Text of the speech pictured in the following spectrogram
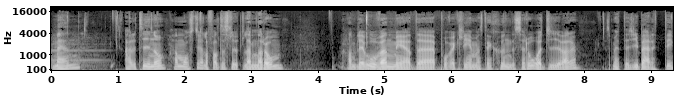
Men Aretino, han måste i alla fall till slut lämna Rom. Han blev ovän med eh, påve Clemens den sjundes rådgivare som hette Giberti.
